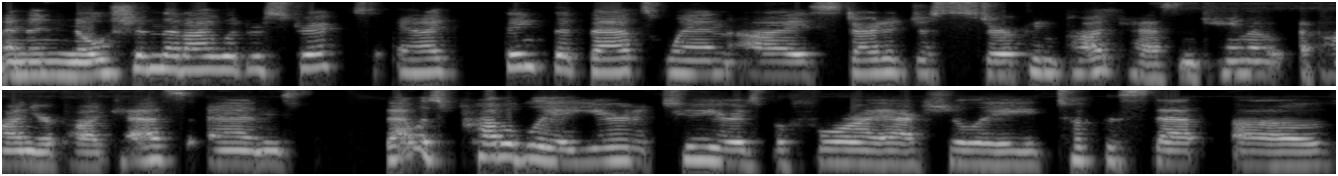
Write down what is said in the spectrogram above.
and the notion that I would restrict. And I think that that's when I started just surfing podcasts and came upon your podcast. And that was probably a year to two years before I actually took the step of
